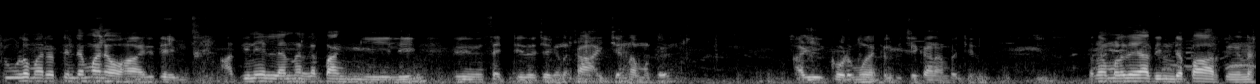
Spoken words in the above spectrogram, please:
ചൂളമരത്തിന്റെ മനോഹാരിതയും അതിനെല്ലാം നല്ല ഭംഗിയിൽ സെറ്റ് ചെയ്ത് വെച്ചേക്കുന്ന കാഴ്ച നമുക്ക് അഴീക്കോട് മുഴക്കൽ ബീച്ചിൽ കാണാൻ പറ്റിയത്. അപ്പം നമ്മളിത് അതിന്റെ പാർക്കിങ്ങിന്റെ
